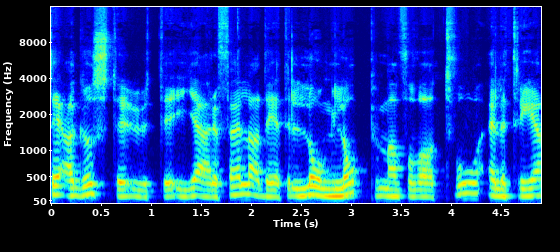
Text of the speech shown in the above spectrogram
6 augusti ute i Järfälla. Det är ett långlopp. Man får vara två eller tre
